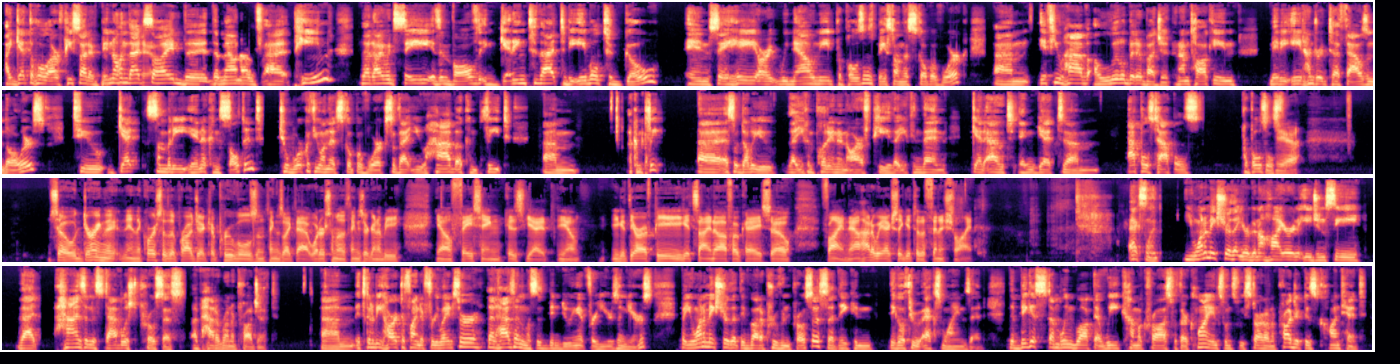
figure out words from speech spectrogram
I get the whole RFP side. I've been on that yeah. side. The the amount of uh, pain that I would say is involved in getting to that to be able to go and say, hey, all right, we now need proposals based on the scope of work. Um, if you have a little bit of budget, and I'm talking maybe 800 to $1,000 to get somebody in, a consultant, to work with you on that scope of work so that you have a complete, um, a complete uh, SOW that you can put in an RFP that you can then get out and get um, apples to apples proposals. Yeah. So during the in the course of the project approvals and things like that, what are some of the things they're going to be, you know, facing? Because yeah, you know, you get the RFP, you get signed off. Okay, so fine. Now, how do we actually get to the finish line? Excellent. You want to make sure that you're going to hire an agency that has an established process of how to run a project. Um, it's going to be hard to find a freelancer that hasn't unless they've been doing it for years and years. But you want to make sure that they've got a proven process that they can they go through X, Y, and Z. The biggest stumbling block that we come across with our clients once we start on a project is content.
